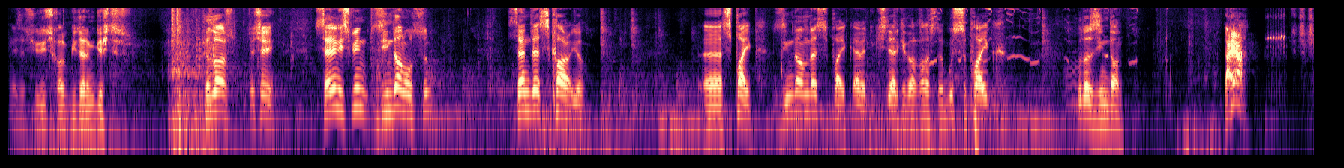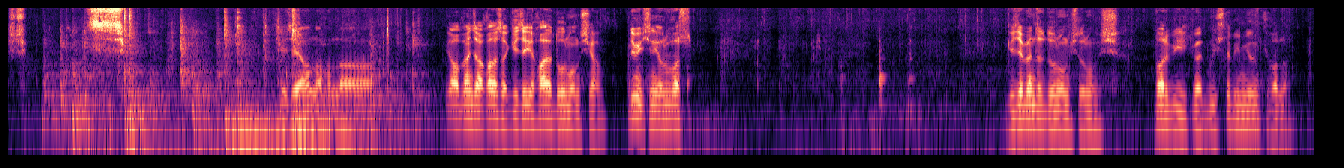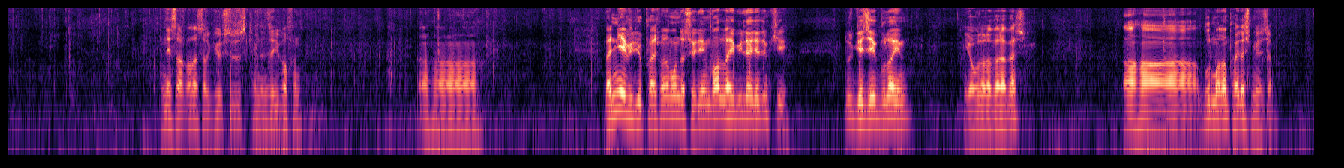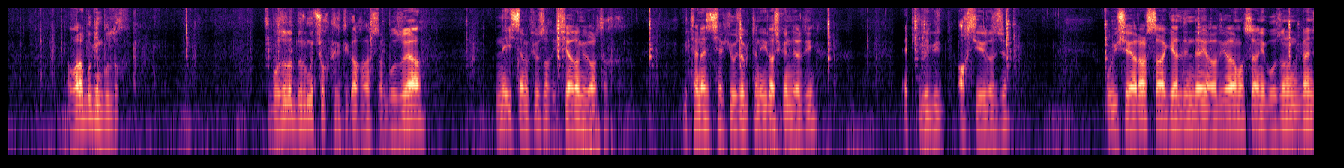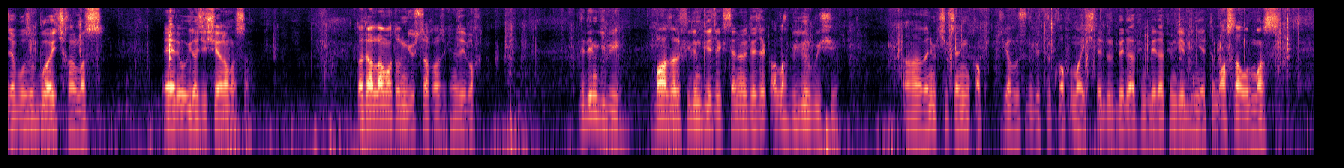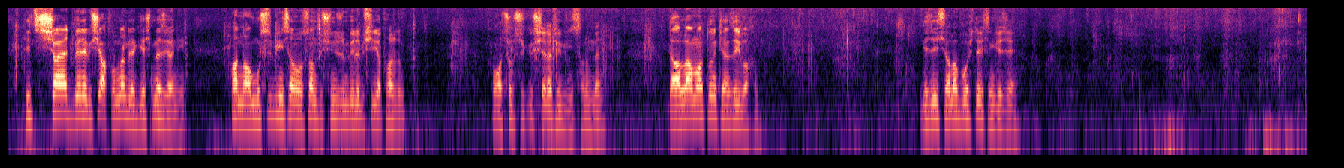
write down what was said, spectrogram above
Neyse sürüyü çıkarıp gidelim geçtir. Kızlar şey senin ismin Zindan olsun. Sen de Scar yok. Ee, Spike. Zindan ve Spike. Evet ikisi de erkek arkadaşlar. Bu Spike. Bu da Zindan. Ya ya. Gece Allah Allah. Ya bence arkadaşlar gece hala doğurmamış ya. Değil mi? İçinde yavru var. Gece ben de doğurmamış doğurmamış. Var bir hikmet bu işte bilmiyorum ki vallahi. Neyse arkadaşlar görüşürüz. Kendinize iyi bakın. Aha. Ben niye video paylaşmadım onu da söyleyeyim. Vallahi billahi dedim ki dur geceyi bulayım. Yavrularla beraber. Aha. Bulmadan paylaşmayacağım. Valla bugün bulduk. Bozo da durumu çok kritik arkadaşlar. Bozo'ya ne işlem yapıyorsak işe yaramıyor artık. Bir tane Şevki Hoca bir tane ilaç gönderdi. Etkili bir akciğer ilacı. O işe yararsa geldiğinde yaradı. Yaramazsa hani bozunun bence bozu bu ayı çıkarmaz. Eğer o ilaç işe yaramazsa. Hadi Allah'a emanet olun görüşürüz arkadaşlar. Kendinize iyi bakın. Dediğim gibi bazıları film diyecek, seni ödeyecek. Allah biliyor bu işi. Aha, benim kimsenin kap, yavrusunu götürüp kapıma işte dur böyle yapayım böyle yapayım diye bir niyetim asla olmaz. Hiç şayet böyle bir şey aklımdan bile geçmez yani. Ha namussuz bir insan olsam düşünürüm böyle bir şey yapardım. Ama çok şükür şerefli bir insanım ben. Ya Allah'a emanet olun kendinize iyi bakın. Gece inşallah boş değilsin gece.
